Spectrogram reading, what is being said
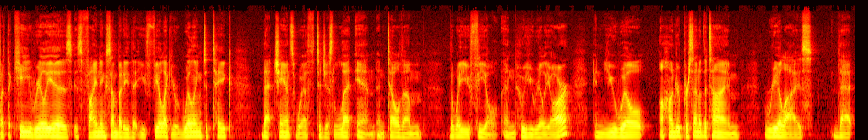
but the key really is is finding somebody that you feel like you're willing to take that chance with to just let in and tell them the way you feel and who you really are, and you will a hundred percent of the time realize that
